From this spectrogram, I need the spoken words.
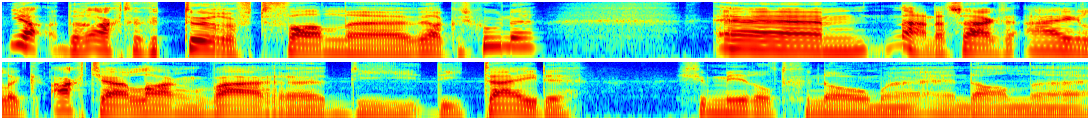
ja, erachter geturfd van eh, welke schoenen. En nou, dat zagen ze eigenlijk acht jaar lang waren die, die tijden gemiddeld genomen. En dan, eh,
